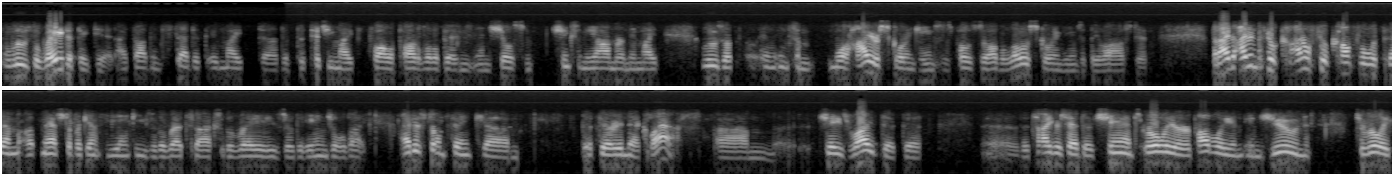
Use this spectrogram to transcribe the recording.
lose the way that they did. I thought instead that they might uh, that the pitching might fall apart a little bit and, and show some chinks in the armor, and they might lose in, in some more higher scoring games as opposed to all the lower scoring games that they lost in. But I, I didn't feel I don't feel comfortable with them uh, matched up against the Yankees or the Red Sox or the Rays or the Angels. I I just don't think um, that they're in that class. Um, Jay's right that the uh, the Tigers had their chance earlier, probably in, in June, to really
